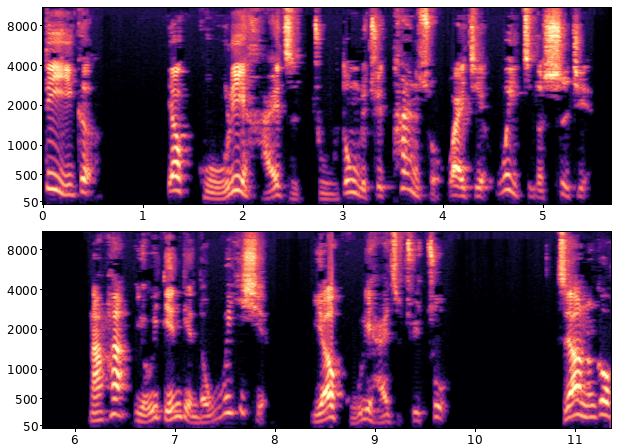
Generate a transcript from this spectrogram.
第一个，要鼓励孩子主动的去探索外界未知的世界，哪怕有一点点的危险，也要鼓励孩子去做。只要能够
